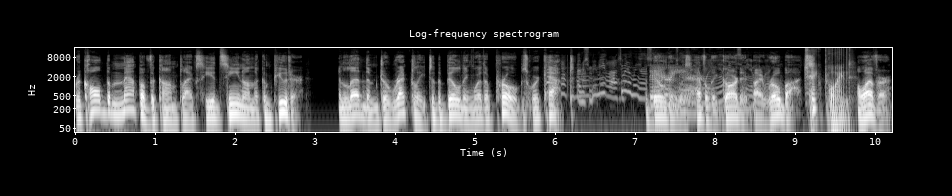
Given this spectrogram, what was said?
recalled the map of the complex he had seen on the computer and led them directly to the building where the probes were kept. The building was heavily guarded by robots. Checkpoint. However,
